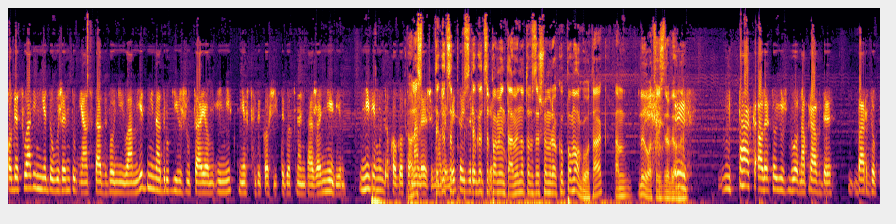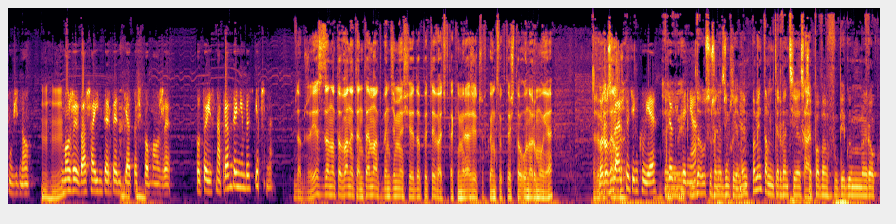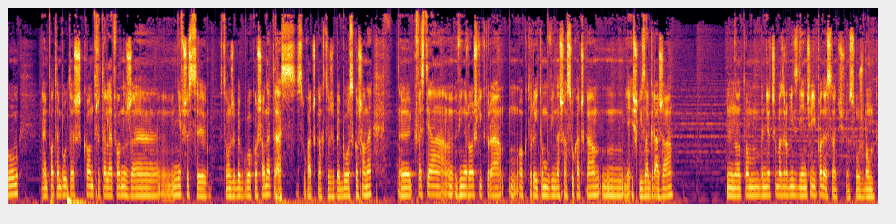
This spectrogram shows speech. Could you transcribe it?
Odesłali mnie do urzędu miasta, dzwoniłam. Jedni na drugich rzucają i nikt nie chce wykosić tego cmentarza. Nie wiem. Nie wiem do kogo to Ale należy. z tego, Może co, z tego, co pamiętamy, no to w zeszłym roku pomogło, tak? Tam było coś zrobione. Tak, ale to już było naprawdę bardzo późno. Mhm. Może wasza interwencja coś pomoże, bo to jest naprawdę niebezpieczne. Dobrze, jest zanotowany ten temat. Będziemy się dopytywać w takim razie, czy w końcu ktoś to unormuje. Tam- Bardzo dziękuję. Do widzenia. Do usłyszenia, dziękujemy. Pamiętam interwencję z Tak. W ubiegłym roku. E, Potem był też kontrtelefon, że nie wszyscy chcą, żeby było koszone. Teraz słuchaczka chce, żeby było skoszone. E, Kwestia winorośli, która, o której tu mówi nasza słuchaczka, jeśli zagraża, no to będzie trzeba zrobić zdjęcie i podesłać służbom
